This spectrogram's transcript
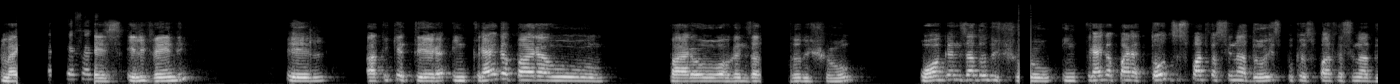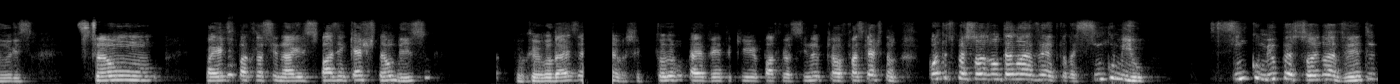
Mas ele vende, ele, a tiqueteira entrega para o, para o organizador do show, o organizador do show entrega para todos os patrocinadores, porque os patrocinadores são, para eles patrocinarem, eles fazem questão disso, porque eu vou dar exemplo. Todo evento que patrocina, faz questão. Quantas pessoas vão ter no evento? Vai 5 mil. 5 mil pessoas no evento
